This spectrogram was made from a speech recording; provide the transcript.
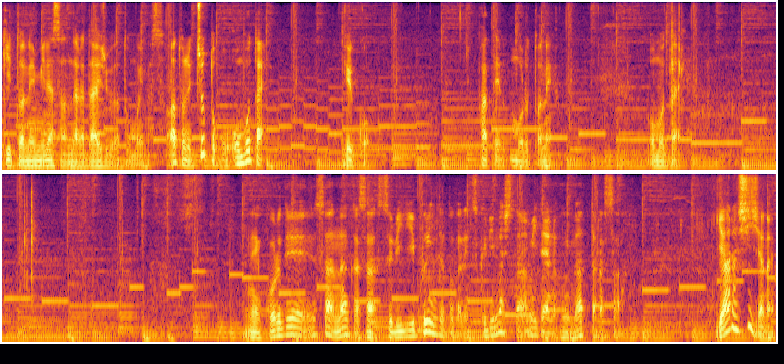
きっとね皆さんなら大丈夫だと思います。あとねちょっとこう重たい。結構。パテ盛るとね重たい。ねこれでさなんかさ 3D プリンターとかで作りました？みたいな風になったらさやらしいじゃない？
